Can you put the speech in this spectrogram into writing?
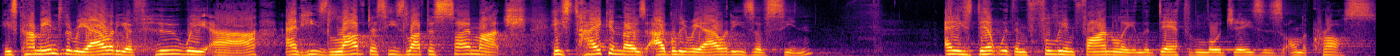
He's come into the reality of who we are and He's loved us. He's loved us so much. He's taken those ugly realities of sin and He's dealt with them fully and finally in the death of the Lord Jesus on the cross.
